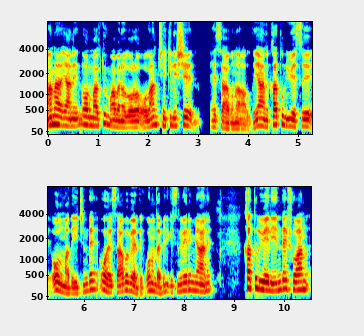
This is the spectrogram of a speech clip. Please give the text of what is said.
ana yani normal tüm aboneleri olan çekilişi hesabını aldı. Yani katıl üyesi olmadığı için de o hesabı verdik. Onun da bilgisini vereyim. Yani katıl üyeliğinde şu an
